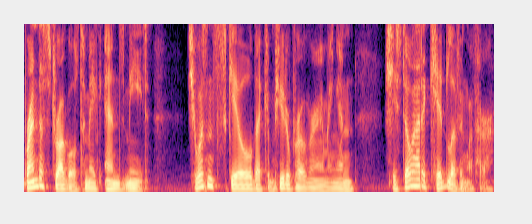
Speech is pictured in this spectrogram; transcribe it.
Brenda struggled to make ends meet. She wasn't skilled at computer programming, and she still had a kid living with her.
